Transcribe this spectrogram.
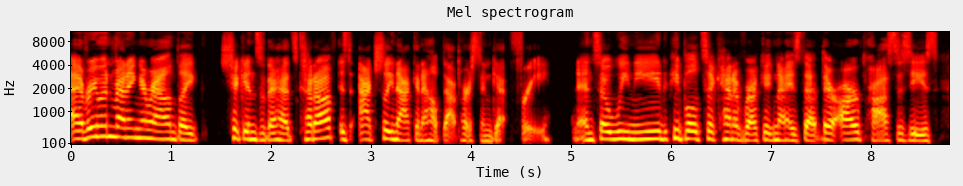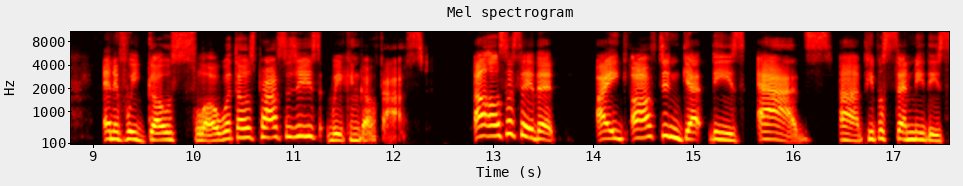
everyone running around like chickens with their heads cut off is actually not going to help that person get free. And so we need people to kind of recognize that there are processes. And if we go slow with those processes, we can go fast. I'll also say that I often get these ads. Uh, people send me these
